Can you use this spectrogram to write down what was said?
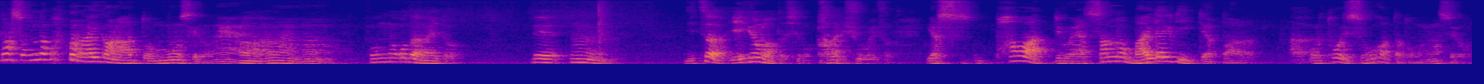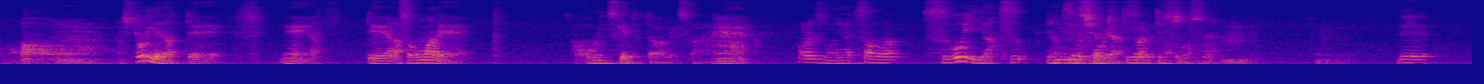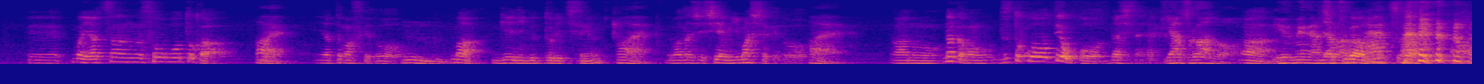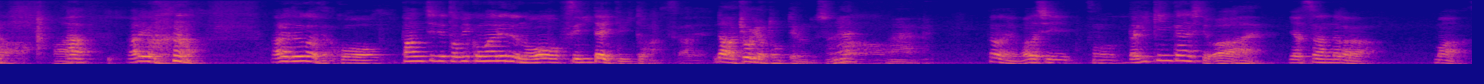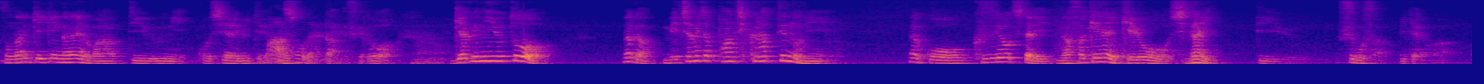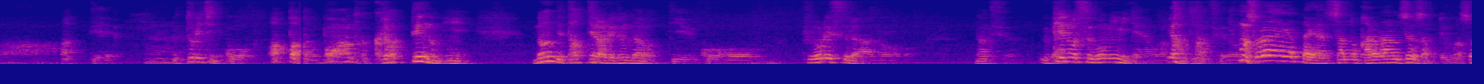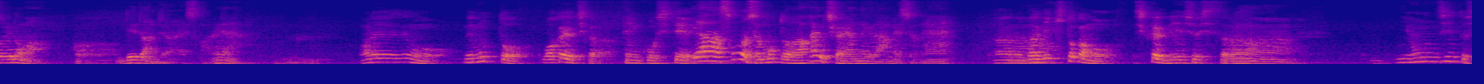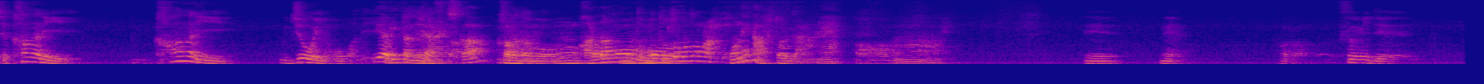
まあそんなことないかなと思うんですけどね。そんなことはないと。で、うんうん。うん。実は営業マンとしてもかなりすごいぞいや、すパワーっていうか、やつさんのバイタリティってやっぱ、と。俺当時すごかったと思いますよ。あうん。一人でだって、ね、やって、あそこまでこぎつけてたわけですからね。あれですもんね、やつさんは、すごいやつ、やつよしって言われてましたもんね。そうそう。うんうんで、えーまあ、八津さんの総合とかはいやってますけど、うん。まあ、ゲイリー・グッドリッチ戦、は私試合見ましたけど、い。はい。あの、なんかもうずっとこう手をこう出してたじゃないですか。ヤツガード。ああ有名なヤツ八ガードね。津川の。八津川ああ、あれは、あれどういうことですか？こう、パンチで飛び込まれるのを防ぎたいという意図なんですか？あれ。だから距離を取ってるんですよね。あはただね、私、その、打撃に関してい。は、は八津さんだから、まあ、そんなに経験がないのかなっていうふうに、こう、試合見てま思あそうだよね。ったんですけど、い。逆に言うと、なんか、めちゃめちゃパンチ食らってんのに、なんかこう、崩れ落ちたり、情けない KO をしないっていう凄さみたいなのあがあって、あウッドリッチにこう、アッパーとかボーンとか食らってんのに、なんで立ってられるんだろうっていう、こう、プロレスラーの、なんですよ、受けの凄みみたいなのが感じたんですけど。もうそれはやっぱりやつさんの体の強さっていうか、そういうのがあ出たんじゃないですかね。ーあれ、でも、ね、もっと若いうちから転向して、いやー、そうですよ。もっと若いうちからやんなきゃダメですよね。あの打撃とかもしっかり練習してたうら、ん。日本人としてかなり、かなり上位の方までいったんじゃないでか。ですすか。体もうん、体も、もともとの骨が太いからね。あで、ね、だから、そういう意味で、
